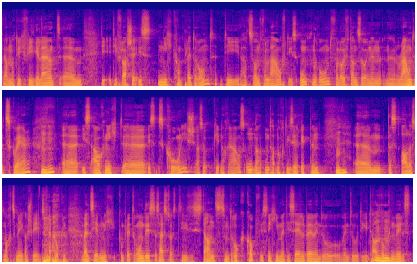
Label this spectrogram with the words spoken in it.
wir haben natürlich viel gelernt. Ähm, die, die Flasche ist nicht komplett rund, die hat so einen Verlauf, die ist unten rund, verläuft dann so in einen, einen rounded square, mhm. äh, ist auch nicht, äh, ist, ist, konisch, also geht noch raus und, und hat noch diese Rippen. Mhm. Ähm, das alles macht es mega schwierig zu drucken, ja. weil sie eben nicht komplett rund ist. Das heißt, du hast die Distanz zum Druckkopf ist nicht immer dieselbe, wenn du, wenn du digital mhm. drucken willst.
